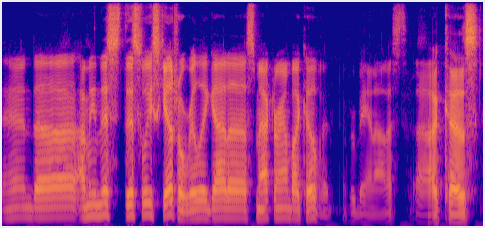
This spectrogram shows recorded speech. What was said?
And uh, I mean, this this week's schedule really got uh, smacked around by COVID, if we're being honest, because uh,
